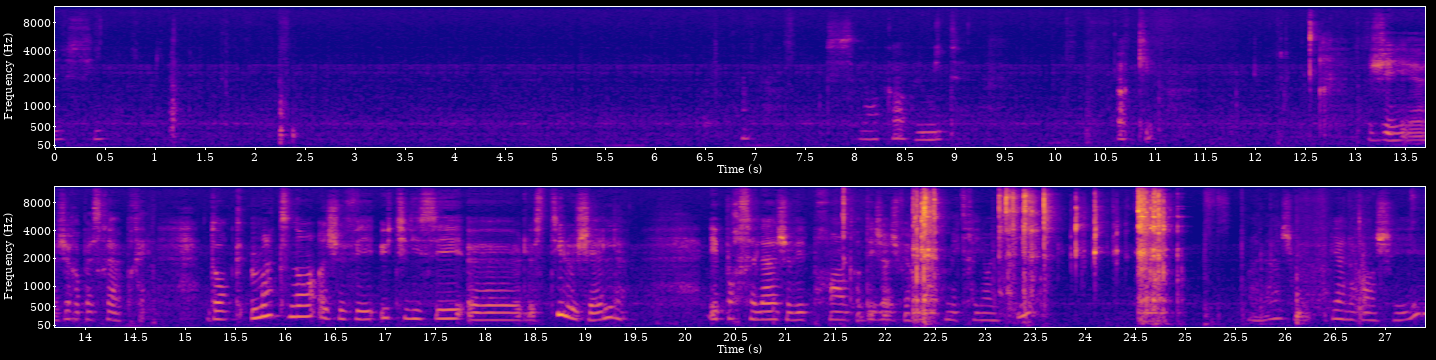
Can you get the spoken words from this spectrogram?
Ici. C'est encore humide. Ok. Je repasserai après. Donc maintenant, je vais utiliser euh, le stylo gel. Et pour cela, je vais prendre, déjà je vais remettre mes crayons ici. Voilà, je vais bien le ranger.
